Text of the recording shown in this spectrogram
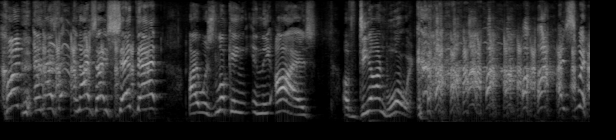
cunt. And as, and as I said that, I was looking in the eyes of Dionne Warwick. I swear,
